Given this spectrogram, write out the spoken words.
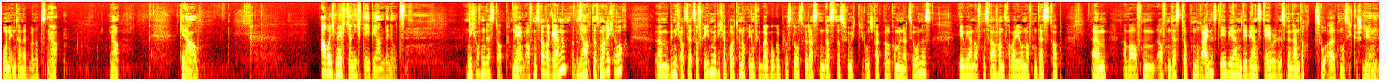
ohne Internet benutzen. ja. Ja. Genau. Aber ich möchte ja nicht Debian benutzen. Nicht auf dem Desktop. Nee, Ja. auf dem Server gerne. Das Ja. mache mach ich auch. Ähm, bin ich auch sehr zufrieden mit. Ich habe heute noch irgendwie bei Google Plus losgelassen, dass das für mich die unschlagbare Kombination ist. Debian auf dem Server und Sabayon auf dem Desktop. Ähm, aber auf dem, auf dem Desktop ein reines Debian, Debian Stable ist mir dann doch zu alt, muss ich gestehen.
